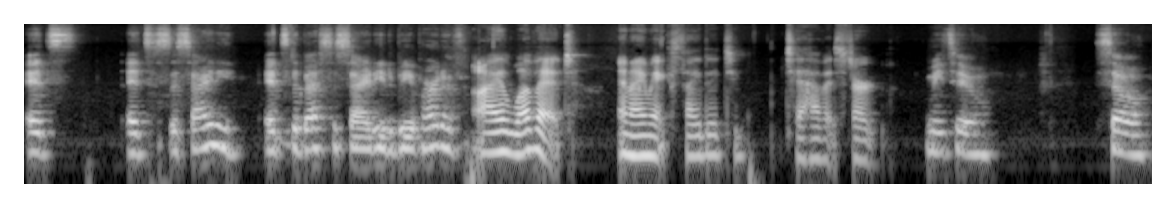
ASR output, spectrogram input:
It's it's a society. It's the best society to be a part of. I love it and I'm excited to to have it start. Me too. So,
